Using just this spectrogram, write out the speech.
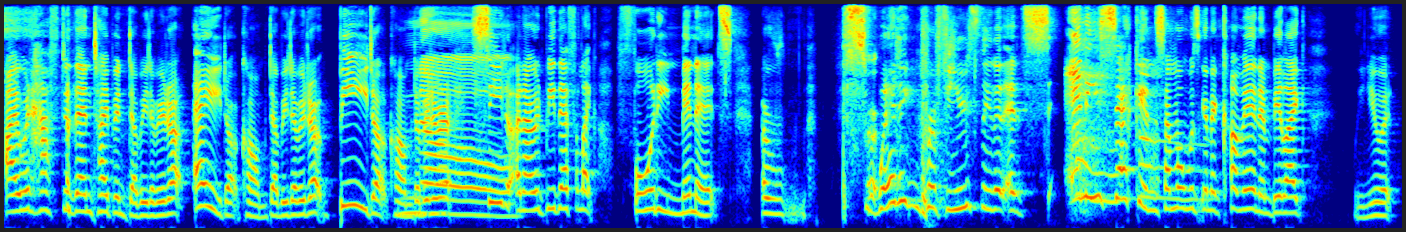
I would have to then type in www.a.com, www.b.com, www.c. And I would be there for like 40 minutes. Sweating profusely that at any second someone was going to come in and be like, "We knew it.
